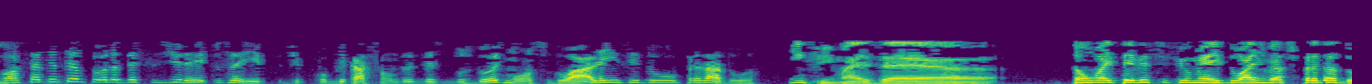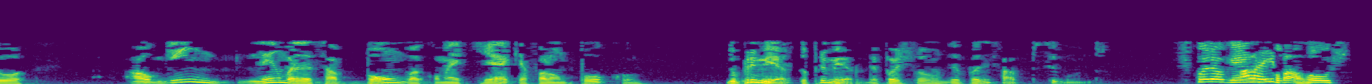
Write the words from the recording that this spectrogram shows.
Horse é detentora desses direitos aí, de publicação do- de- dos dois monstros, do Aliens e do Predador. Enfim, mas é. Então aí teve esse filme aí do Alien vs Predador. Alguém lembra dessa bomba? Como é que é? Quer falar um pouco? Do primeiro, do primeiro. Depois, vamos- depois a gente fala do segundo. Escolha alguém Fala aí, como Paulo. host.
